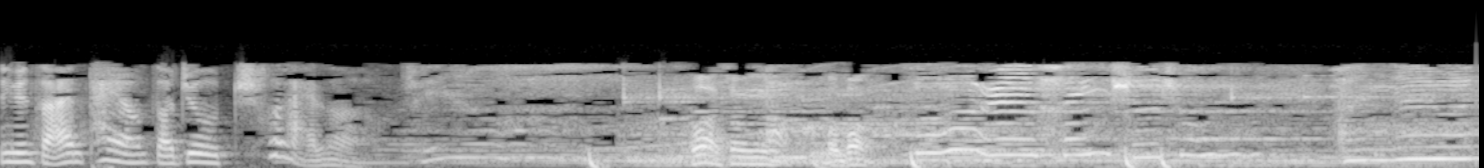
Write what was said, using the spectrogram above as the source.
那边早安，太阳早就出来了。哇，声音好棒。回首处，寒来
